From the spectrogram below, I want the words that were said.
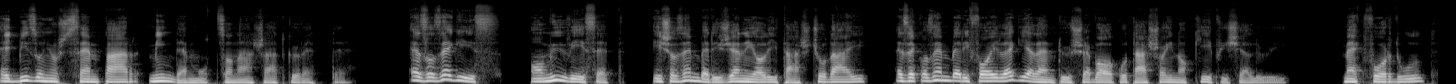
Egy bizonyos szempár minden moccanását követte. Ez az egész, a művészet és az emberi zsenialitás csodái, ezek az emberi faj legjelentősebb alkotásainak képviselői. Megfordult,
